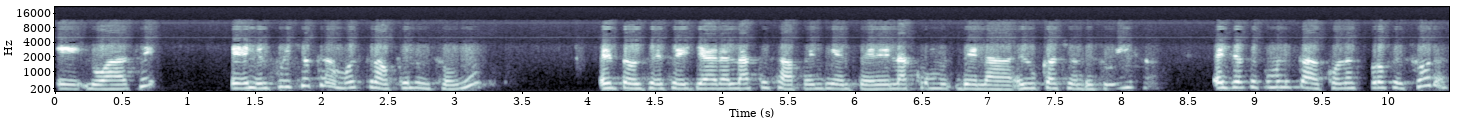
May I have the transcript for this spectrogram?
eh, lo hace, en el juicio quedó mostrado que lo hizo bien. Entonces, ella era la que estaba pendiente de la, de la educación de su hija. Ella se comunicaba con las profesoras.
